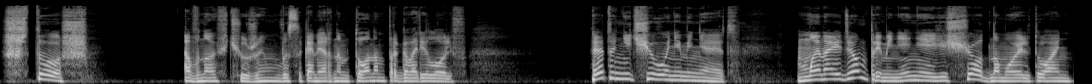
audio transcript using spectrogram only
Что ж, вновь чужим высокомерным тоном проговорил Ольф — это ничего не меняет. Мы найдем применение еще одному Эльтуань.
